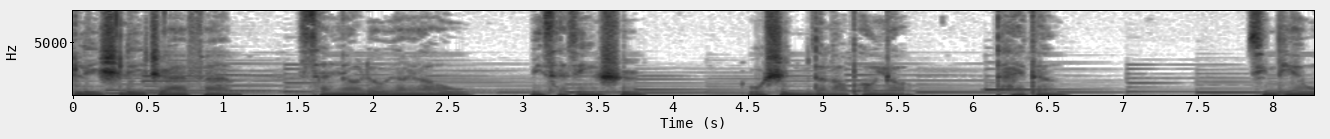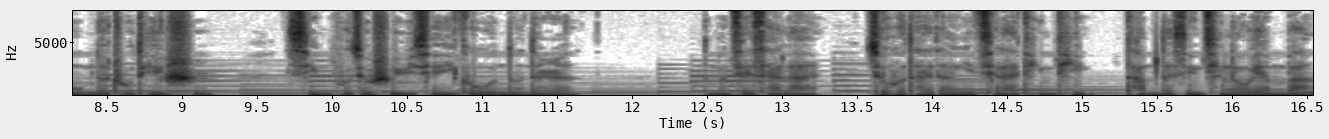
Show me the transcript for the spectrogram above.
这里是荔枝 FM 三幺六幺幺五迷彩情诗，我是你们的老朋友台灯。今天我们的主题是幸福就是遇见一个温暖的人。那么接下来就和台灯一起来听听他们的心情留言吧。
